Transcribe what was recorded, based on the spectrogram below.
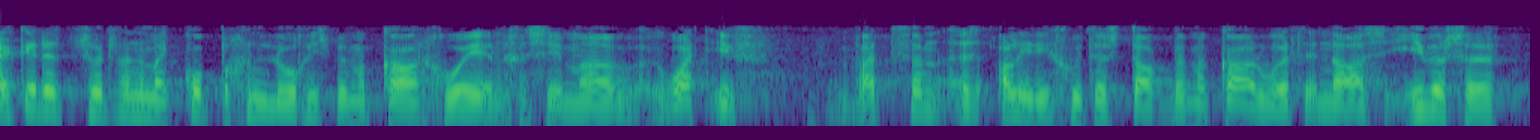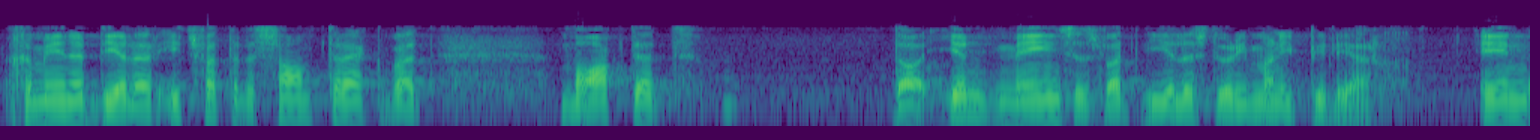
ek het dit soort van in my kop begin logies bymekaar gooi en gesê maar what if wat van is al hierdie goeters dalk bymekaar hoort en daar's iewers 'n gemeene deler iets wat hulle saamtrek wat maak dat daar een mens is wat die hele storie manipuleer. En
